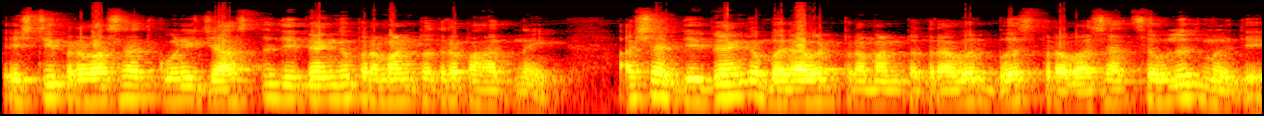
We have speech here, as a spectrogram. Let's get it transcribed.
एस टी प्रवासात कोणी जास्त दिव्यांग प्रमाणपत्र पाहत नाही. अशा दिव्यांग बनावट प्रमाणपत्रावर बस प्रवासात सवलत मिळते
